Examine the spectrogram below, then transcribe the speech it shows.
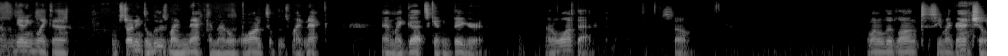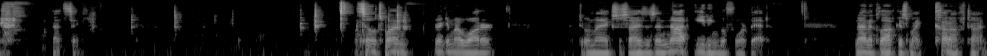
I'm getting like a, I'm starting to lose my neck, and I don't want to lose my neck. And my gut's getting bigger. I don't want that. So I want to live long to see my grandchildren. That's it. So it's why I'm drinking my water, doing my exercises, and not eating before bed. Nine o'clock is my cutoff time.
